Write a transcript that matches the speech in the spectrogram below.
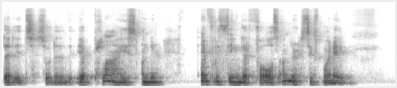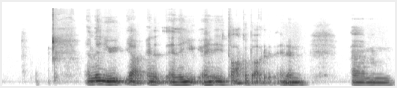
that it sort of it applies under everything that falls under 6.8 and then you yeah and, and then you and you talk about it and then um,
